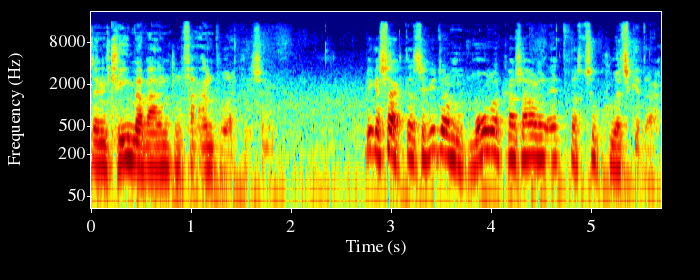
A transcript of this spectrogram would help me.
den Klimawandel verantwortlich sein. Wie gesagt, das ist wiederum monokausal und etwas zu kurz gedacht.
